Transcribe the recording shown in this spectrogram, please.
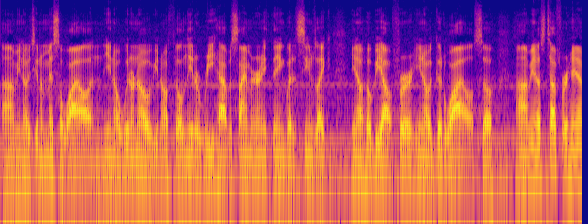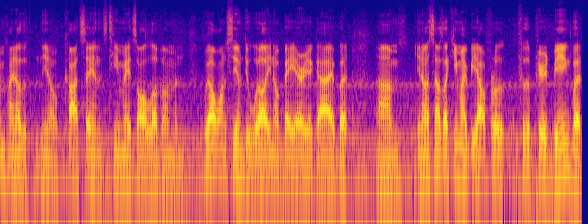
Um, you know, he's going to miss a while, and you know, we don't know, you know, if he'll need a rehab assignment or anything. But it seems like, you know, he'll be out for you know a good while. So, um, you know, it's tough for him. I know that you know Kotsay and his teammates all love him, and we all want to see him do well. You know, Bay Area guy, but um, you know, it sounds like he might be out for for the period being. But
